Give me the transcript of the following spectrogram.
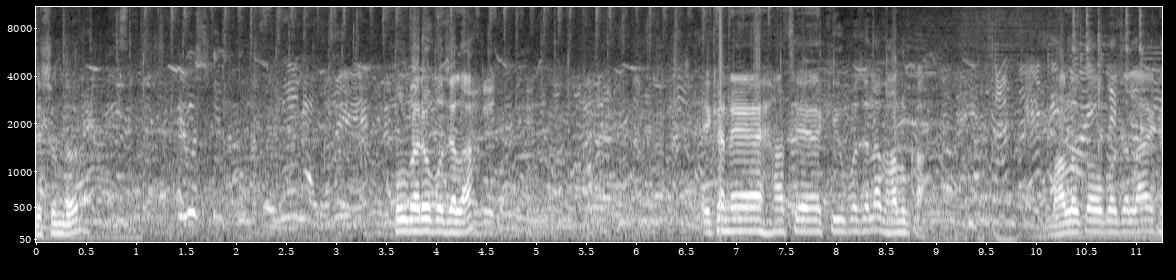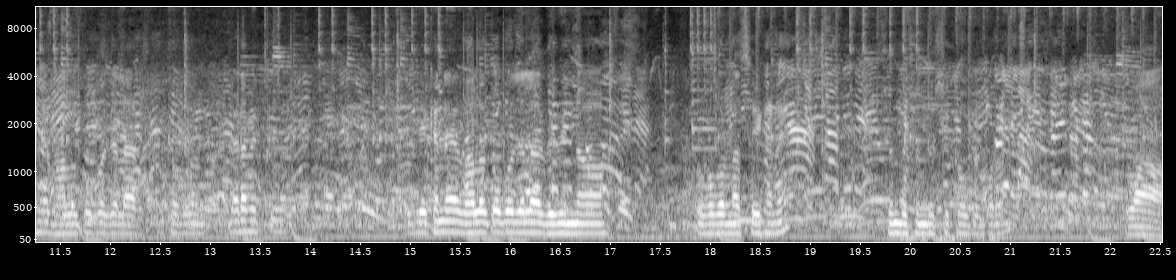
যে সুন্দর। ফুলবাড়ি উপজেলা। এখানে আছে কি উপজেলা? ভালুকা। ভালুকা উপজেলা, এখানে ভালুকা উপজেলার ম্যাডাম, একটু এখানে ভালুকা উপজেলার বিভিন্ন উপকরণ আছে এখানে। সুন্দর সুন্দর শিক্ষা উপকরণ। ওয়াও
